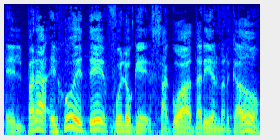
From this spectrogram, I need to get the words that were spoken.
El, pará, ¿el juego de T fue lo que sacó a Atari del mercado?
